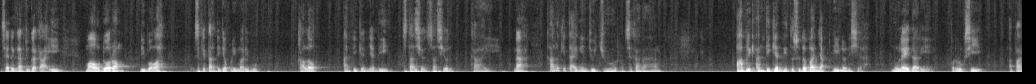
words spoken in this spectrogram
Saya dengar juga KAI mau dorong di bawah sekitar 35 ribu. Kalau antigennya di stasiun-stasiun KAI. Nah, kalau kita ingin jujur sekarang, pabrik antigen itu sudah banyak di Indonesia. Mulai dari produksi apa?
